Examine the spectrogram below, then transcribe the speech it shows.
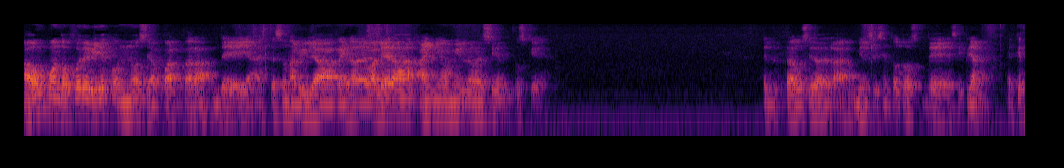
Aun cuando fuere viejo no se apartará de ella. Esta es una Biblia Reina de Valera, año 1900, que traducida de la 1602 de Cipriano. Es que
